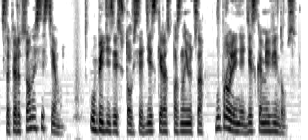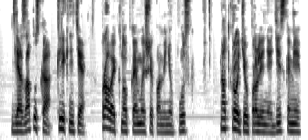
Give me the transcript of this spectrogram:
с операционной системой. Убедитесь, что все диски распознаются в управлении дисками Windows. Для запуска кликните правой кнопкой мыши по меню «Пуск», откройте управление дисками.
